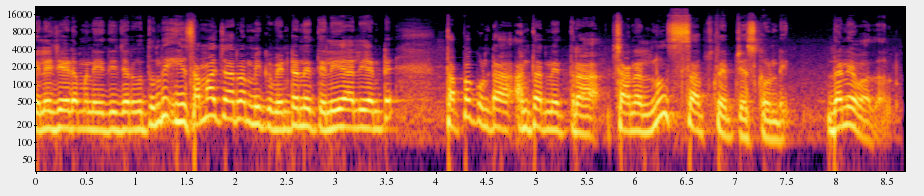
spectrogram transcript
తెలియజేయడం అనేది జరుగుతుంది. ఈ సమాచారం మీకు వెంటనే తెలియాలి అంటే తప్పకుండా అంతర్నేత్ర ఛానల్ను సబ్స్క్రైబ్ చేసుకోండి. ధన్యవాదాలు.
